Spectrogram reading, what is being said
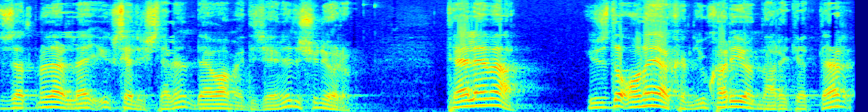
Düzeltmelerle yükselişlerin devam edeceğini düşünüyorum. TLM %10'a yakın yukarı yönlü hareketler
